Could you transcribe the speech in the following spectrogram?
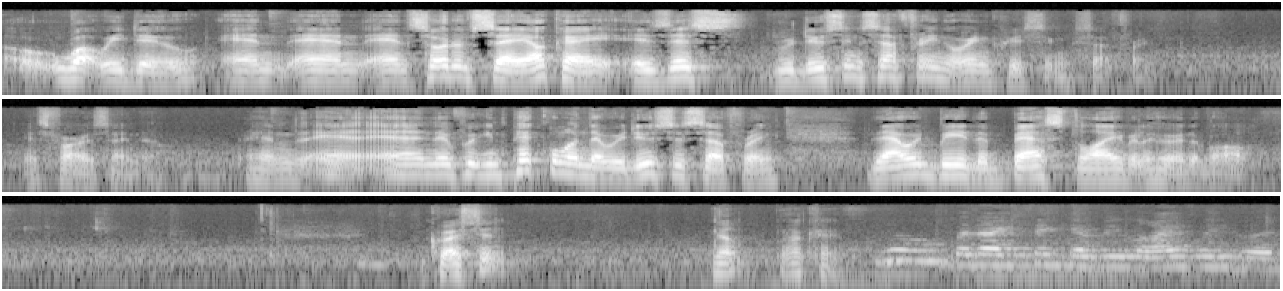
what we do and, and, and sort of say, okay, is this reducing suffering or increasing suffering, as far as I know? And, and if we can pick one that reduces suffering, that would be the best livelihood of all. Question? No? Okay. No, but I think every livelihood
